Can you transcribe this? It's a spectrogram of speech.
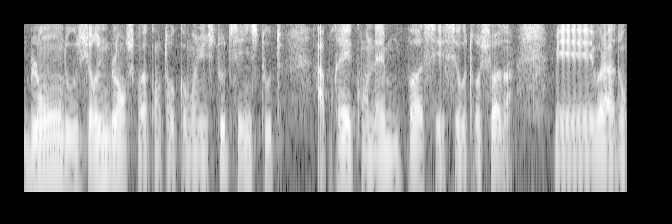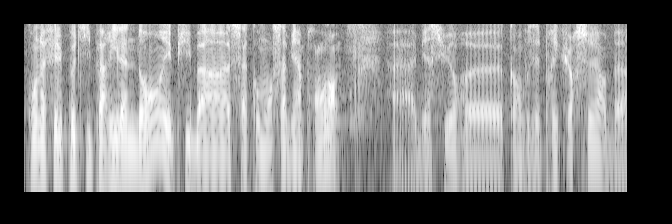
blonde ou sur une blanche. Quand on commande une stout, c'est une stout. Après, qu'on aime ou pas, c'est autre chose. Mais voilà, donc on a fait le petit pari là-dedans, et puis bah, ça commence à bien prendre. Euh, bien sûr, euh, quand vous êtes précurseur, ben,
